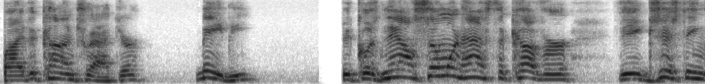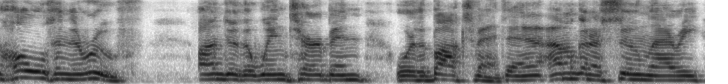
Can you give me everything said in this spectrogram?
by the contractor, maybe, because now someone has to cover the existing holes in the roof under the wind turbine or the box vent. And I'm going to assume, Larry,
